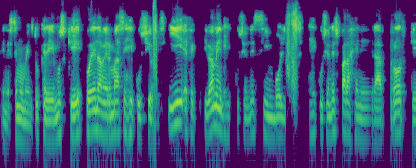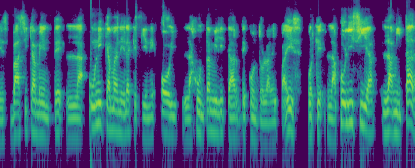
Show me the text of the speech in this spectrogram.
en este momento, creemos que pueden haber más ejecuciones y efectivamente ejecuciones simbólicas, ejecuciones para generar terror, que es básicamente la única manera que tiene hoy la Junta Militar de controlar el país, porque la policía, la mitad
